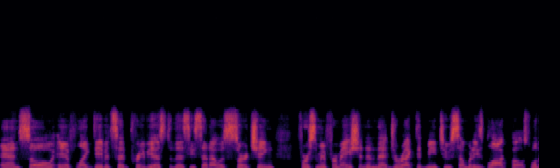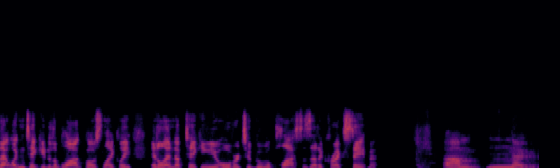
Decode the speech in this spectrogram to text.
And so, if, like David said previous to this, he said I was searching for some information and that directed me to somebody's blog post. Well, that wouldn't take you to the blog post likely. It'll end up taking you over to Google Plus. Is that a correct statement? Um, no,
